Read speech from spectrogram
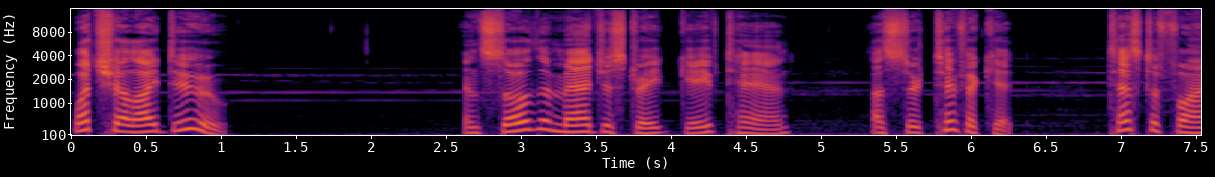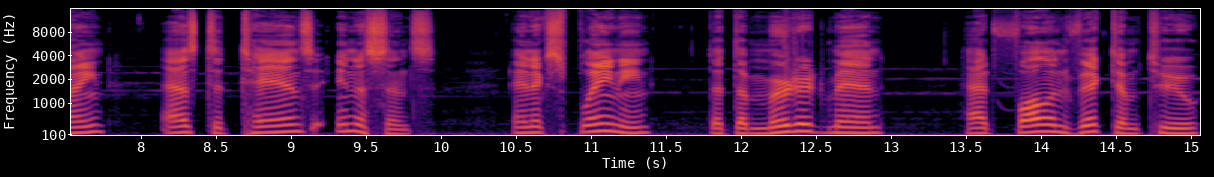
What shall I do? And so the magistrate gave Tan a certificate testifying as to Tan's innocence and explaining that the murdered man had fallen victim to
